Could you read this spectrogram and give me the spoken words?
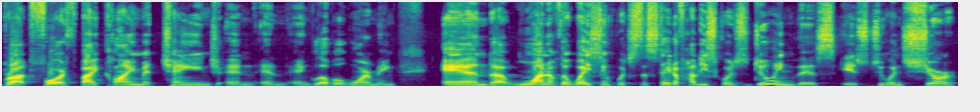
brought forth by climate change and, and, and global warming. And uh, one of the ways in which the state of Jalisco is doing this is to ensure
